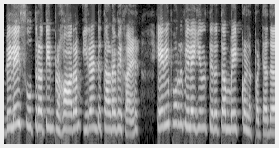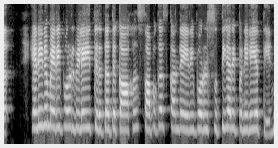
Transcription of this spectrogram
விலை சூத்திரத்தின் பிரகாரம் இரண்டு தடவைகள் எரிபொருள் விலையில் திருத்தம் மேற்கொள்ளப்பட்டது. எனினும் எரிபொருள் விலை திருத்தத்துக்காக சபுகஸ்கந்த எரிபொருள் சுத்திகரிப்பு நிலையத்தின்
